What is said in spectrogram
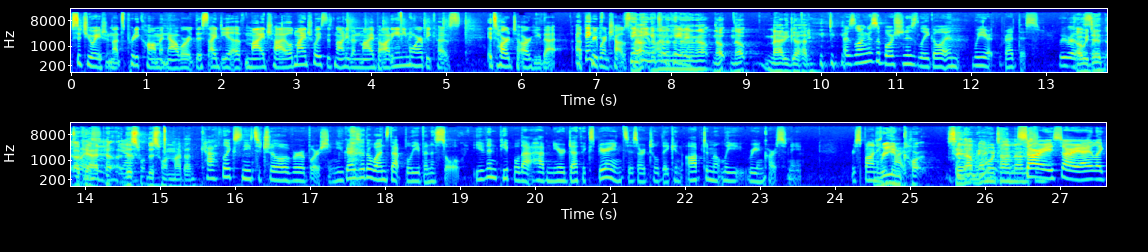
situation. That's pretty common now, where this idea of my child, my choice is not even my body anymore because it's hard to argue that I a think preborn child is thinking not. it's no, no, okay no, to- no, no, no, nope, nope. Maddie, go ahead. As long as abortion is legal, and we read this, We read Oh, we this, like, did. Okay, I, twice. pe- this one, this one, my bad. Catholics need to chill over abortion. You guys are the ones that believe in a soul. Even people that have near death experiences are told they can optimally reincarnate. Responding. five- Reincar. Say that one more time, Madison. Sorry, sorry. I like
